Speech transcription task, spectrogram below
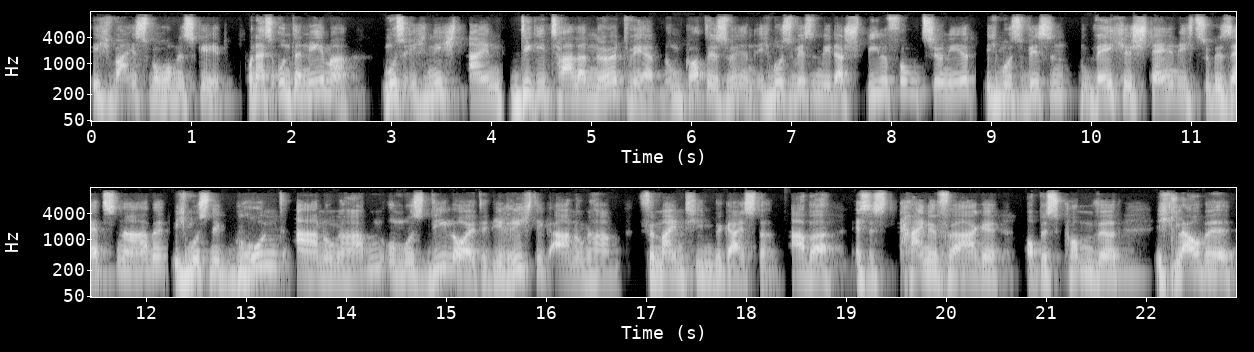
ich weiß, worum es geht. Und als Unternehmer muss ich nicht ein digitaler Nerd werden, um Gottes Willen. Ich muss wissen, wie das Spiel funktioniert. Ich muss wissen, welche Stellen ich zu besetzen habe. Ich muss eine Grundahnung haben und muss die Leute, die richtig Ahnung haben, für mein Team begeistern. Aber es ist keine Frage, ob es kommen wird. Ich glaube,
